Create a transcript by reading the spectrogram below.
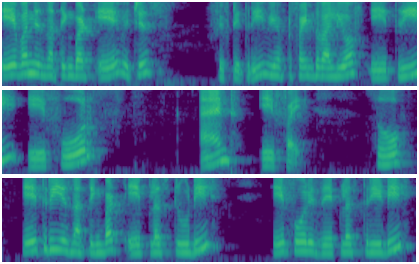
a1 is nothing but a which is 53 we have to find the value of a3 a4 and a5 so a3 is nothing but a plus 2d a4 is a plus 3d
